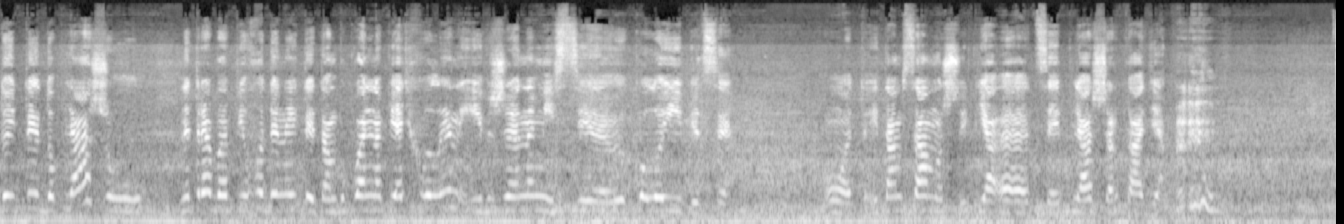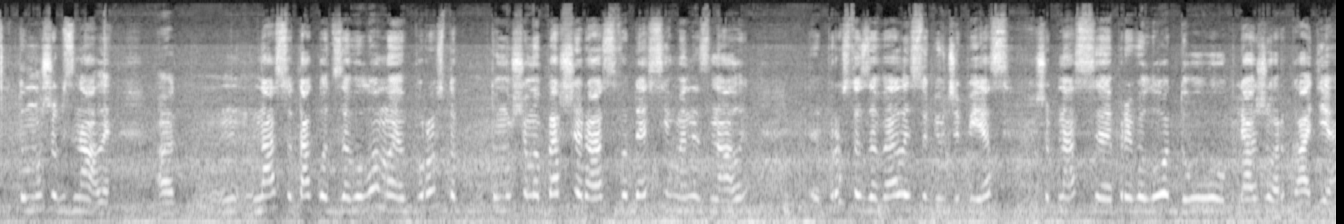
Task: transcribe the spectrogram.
дойти до пляжу. Не треба півгодини йти, там буквально 5 хвилин і вже на місці е, коло Ібіци. От, і там само ж е, цей пляж Аркадія. Тому щоб знали, нас отак от завело. Ми просто тому, що ми перший раз в Одесі, ми не знали. Е, Просто завели собі в GPS, щоб нас е, привело до пляжу Аркадія.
